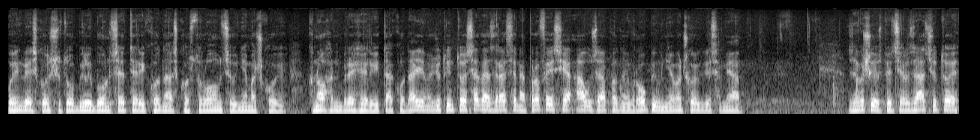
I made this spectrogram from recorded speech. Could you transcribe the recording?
u Engleskoj su to bili bonseteri, kod nas kostolomci, u Njemačkoj Knochenbreheri i tako dalje. Međutim, to je sada zdravstvena profesija, a u zapadnoj Evropi, u Njemačkoj gdje sam ja završio specijalizaciju, to je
